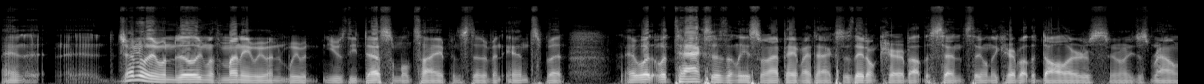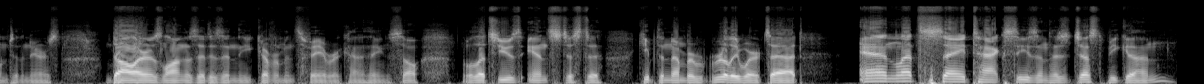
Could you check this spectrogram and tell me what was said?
and uh, generally when dealing with money, we would we would use the decimal type instead of an int, but with, with taxes, at least when I pay my taxes, they don't care about the cents. They only care about the dollars. You know, you just round to the nearest dollar as long as it is in the government's favor, kind of thing. So, well, let's use ints just to keep the number really where it's at. And let's say tax season has just begun.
